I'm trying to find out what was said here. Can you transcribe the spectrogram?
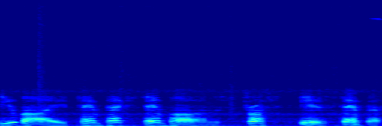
To you by Tampax Tampons. Trust is Tampax.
